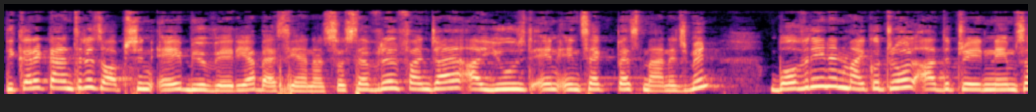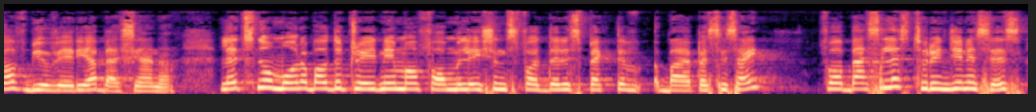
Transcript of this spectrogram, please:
The correct answer is option A, Beauveria bassiana. So several fungi are used in insect pest management. Bovarine and Mycotrol are the trade names of Beauveria bassiana. Let's know more about the trade name of formulations for the respective biopesticide. For Bacillus thuringiensis,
